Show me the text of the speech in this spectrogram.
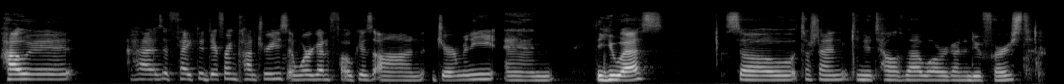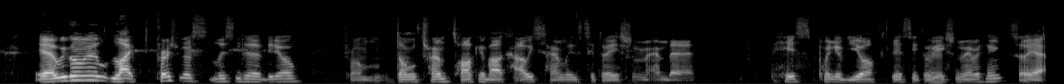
how it has affected different countries, and we're gonna focus on Germany and the U.S. So, Torstein, can you tell us about what we're gonna do first? Yeah, we're gonna like first we're gonna listen to a video from Donald Trump talking about how he's handling the situation and the, his point of view of this situation and everything. So yeah.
